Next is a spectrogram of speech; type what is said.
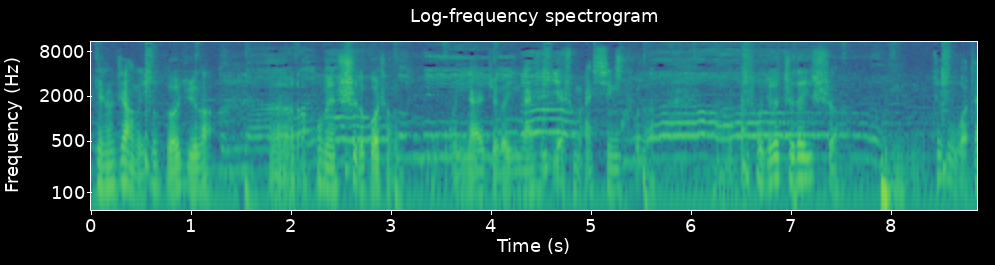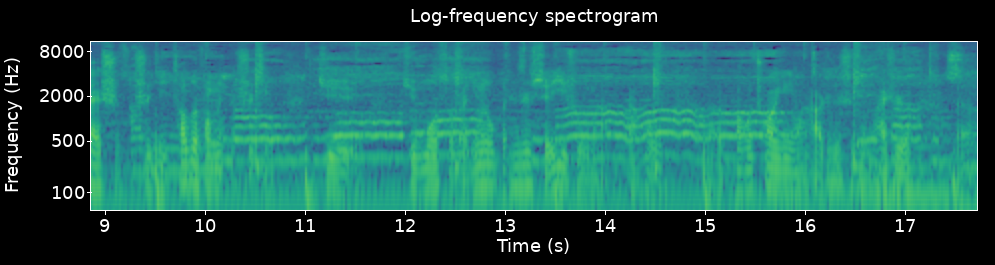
变成这样的一个格局了。呃，后面试的过程，我应该觉得应该是也是蛮辛苦的，呃，但是我觉得值得一试啊。嗯，这是我在实实际操作方面的事情，去。去摸索的，因为我本身是学艺术的嘛，然后呃，包括创意啊这些事情，我还是呃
